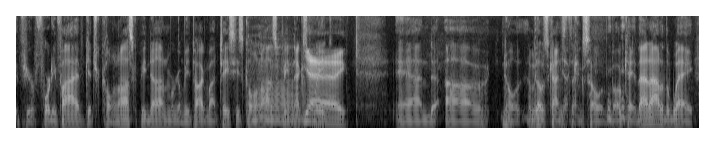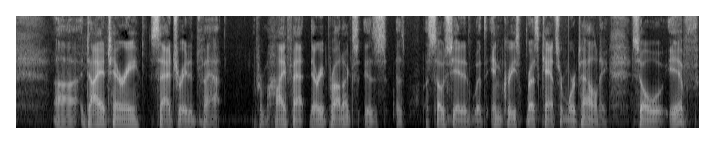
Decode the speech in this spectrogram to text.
If you're 45, get your colonoscopy done. We're going to be talking about Tacey's colonoscopy next Yay. week, and uh, you know those kinds of things. So okay, that out of the way. Uh, dietary saturated fat from high fat dairy products is associated with increased breast cancer mortality. So if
